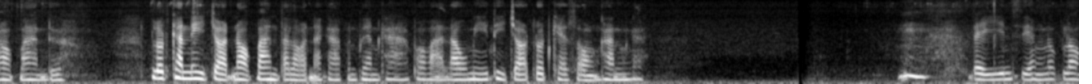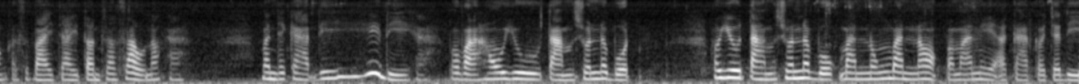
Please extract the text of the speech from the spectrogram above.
นอกบ้านเด้อรถคันนี้จอดนอกบ้านตลอดนะคะ เพื่อนๆค่ะ เพราะว่าเรามีที่จอดรถแค่สองคันค่ะ ได้ยินเสียงนกร้องก็สบายใจตอนเศร้าๆเนาะค่ะ บรรยากาศดีดีค่ะ เพราะว่าเฮาอยู่ตามชนบท เฮาอยู่ตามชนบทบ้านนงบ้านนอกประมาณนี้อากาศก็จะดี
